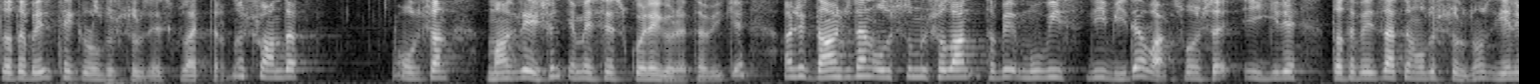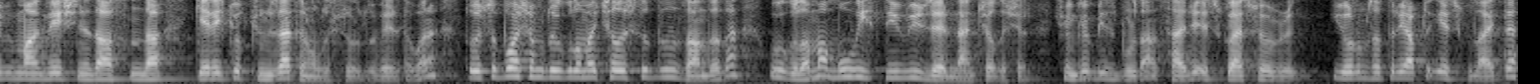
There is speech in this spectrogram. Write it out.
Database'i tekrar oluştururuz SQLite tarafından. Şu anda oluşan migration MS SQL'e göre tabii ki. Ancak daha önceden oluşturmuş olan tabii Movies DB'de var. Sonuçta ilgili database zaten oluşturdunuz. Yeni bir migration'e de aslında gerek yok çünkü zaten oluşturuldu veri tabanı. Dolayısıyla bu aşamada uygulamaya çalıştırdığınız anda da uygulama Movies DB üzerinden çalışır. Çünkü biz buradan sadece SQL Server yorum satırı yaptık. SQLite'de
